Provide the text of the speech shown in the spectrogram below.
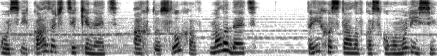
Ось і казочці кінець, а хто слухав, молодець. Тихо стало в казковому лісі,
